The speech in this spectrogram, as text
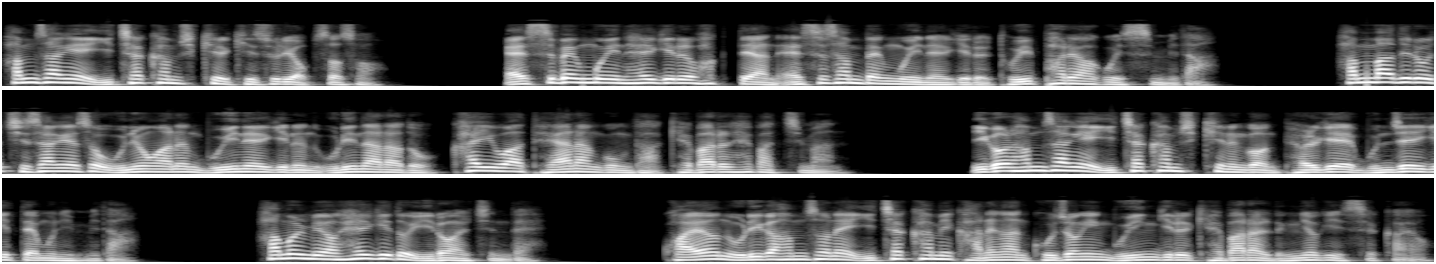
함상에 이착함시킬 기술이 없어서 S100 무인 헬기를 확대한 S300 무인 헬기를 도입하려 하고 있습니다. 한마디로 지상에서 운용하는 무인 헬기는 우리나라도 카이와 대한항공 다 개발을 해봤지만 이걸 함상에 이착함시키는 건 별개의 문제이기 때문입니다. 하물며 헬기도 이러할진데 과연 우리가 함선에 이착함이 가능한 고정익 무인기를 개발할 능력이 있을까요?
